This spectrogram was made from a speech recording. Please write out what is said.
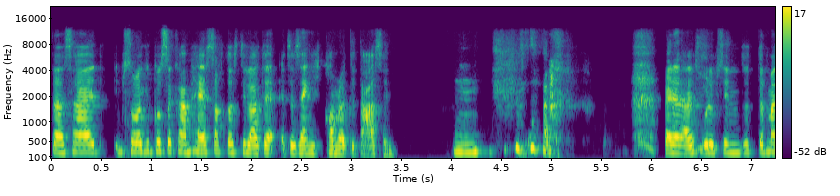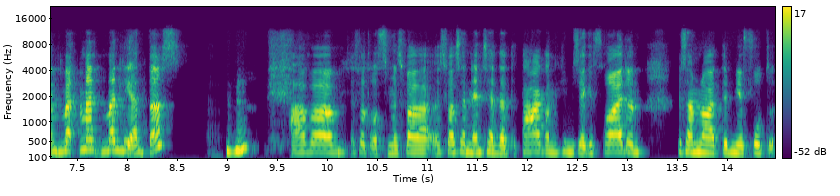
Dass halt im Sommer Geburtstag haben, heißt auch, dass die Leute, dass eigentlich kaum Leute da sind. Hm. Weil dann alle Urlaub sind. Man, man, man, lernt das. Mhm. Aber es war trotzdem, es war, es war sehr ein entscheidender Tag und ich habe mich sehr gefreut und es haben Leute mir Foto,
